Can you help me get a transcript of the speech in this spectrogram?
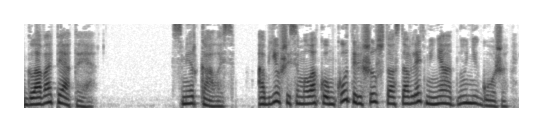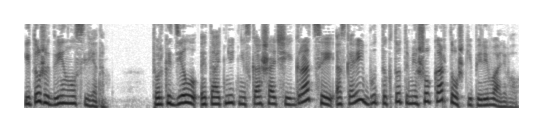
Глава пятая. Смеркалось. Объевшийся молоком кот решил, что оставлять меня одну негоже, и тоже двинул следом. Только делал это отнюдь не с кошачьей грацией, а скорее будто кто-то мешок картошки переваливал.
